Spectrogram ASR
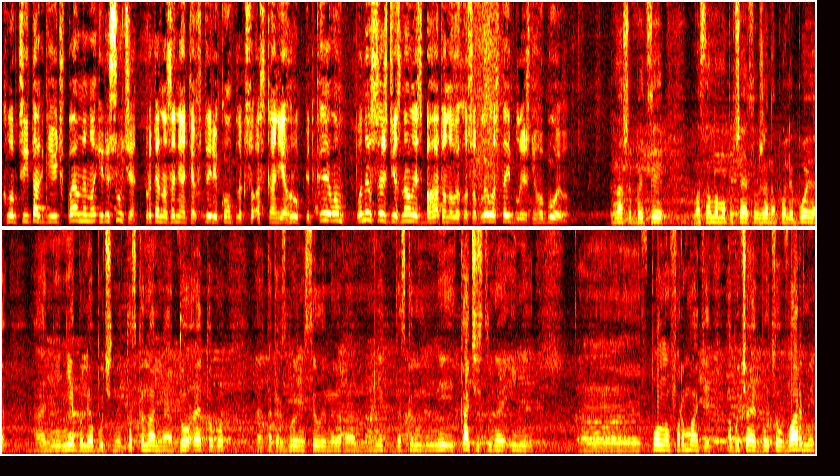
Хлопці і так діють впевнено і рішуче. Проте на заняттях в тирі комплексу Асканія Груп під Києвом вони все ж дізнались багато нових особливостей ближнього бою. Наши бойцы в основном обучаются уже на поле боя. Они не были обучены досконально до этого, э, так как Збройные силы, наверное, не, доскон... не качественно и не э, в полном формате обучают бойцов в армии,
